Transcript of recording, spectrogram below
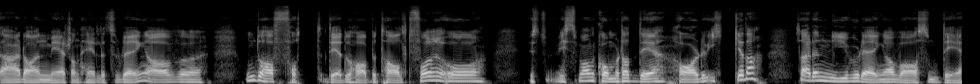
er da en mer sånn helhetsvurdering av uh, om du har fått det du har betalt for. og hvis, hvis, man kommer til at det har du ikke, da, så er det en ny vurdering av hva som det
